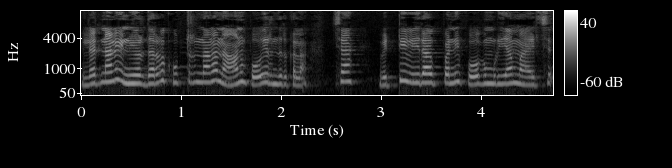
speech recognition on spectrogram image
இல்லாட்டினாலும் இனி ஒரு தடவை கூப்பிட்டுருந்தாலும் நானும் போயிருந்திருக்கலாம். ச்சே வெட்டி வீராப்பு பண்ணி போக முடியாமல் ஆயிடுச்சு.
